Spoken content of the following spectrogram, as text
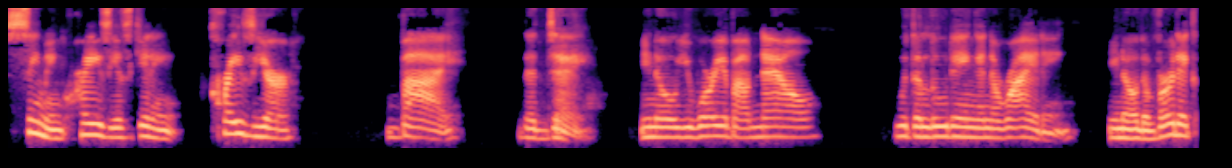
seeming crazy. It's getting crazier by the day. You know, you worry about now with the looting and the rioting. You know, the verdict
